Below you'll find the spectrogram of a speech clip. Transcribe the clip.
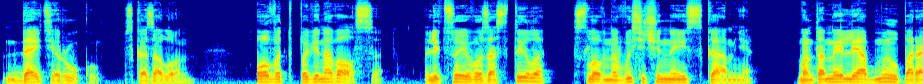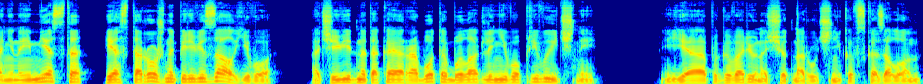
«Дайте руку», — сказал он. Овод повиновался. Лицо его застыло, словно высеченное из камня. Монтанелли обмыл пораненное место и осторожно перевязал его. Очевидно, такая работа была для него привычной. «Я поговорю насчет наручников», — сказал он.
